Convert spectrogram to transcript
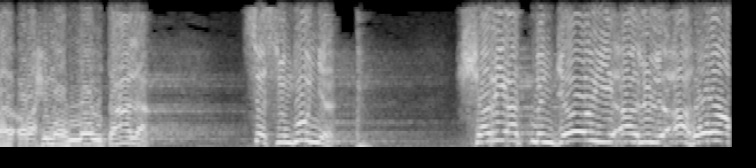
rahimahullah taala sesungguhnya syariat menjauhi ahlul ahwa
